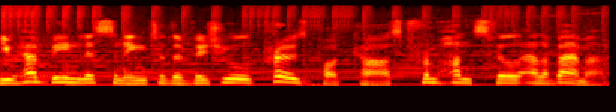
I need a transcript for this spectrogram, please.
You have been listening to the Visual Pros podcast from Huntsville, Alabama.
